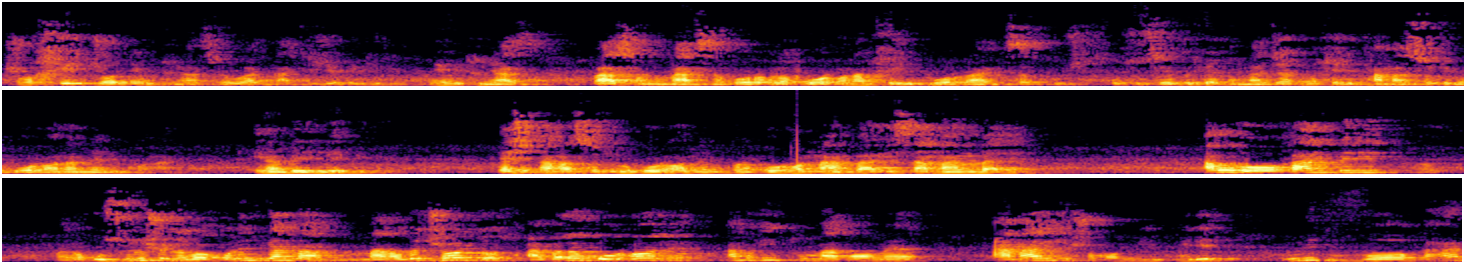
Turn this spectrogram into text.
شما خیلی جا نمی‌تونی از روایت نتیجه بگیرید نمی‌تونی از بعض کنید متن قرآن. حالا قرآن هم خیلی پررنگ نیست از خصوصیت فقه نجف خیلی تمسکی به قرآن هم نمی‌کنن. اینم برید ببینید. گشت تمسکی به قرآن نمی‌کنن. قرآن منبع نیست منبعه اما واقعا برید من اصولش رو نگاه کنید میگن منابع چهار تاست. اولا قرآنه. اما این تو مقام عملی که شما میرید می‌بینید واقعا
